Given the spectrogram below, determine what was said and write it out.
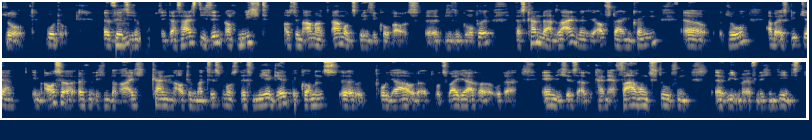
So, brutto. Äh, 40 mhm. und 50. Das heißt, die sind noch nicht aus dem Armutsrisiko raus, äh, diese Gruppe. Das kann dann sein, wenn sie aufsteigen können, äh, so. Aber es gibt ja im außeröffentlichen Bereich keinen Automatismus des mehr Geldbekommens äh, pro Jahr oder pro zwei Jahre oder ähnliches, also keine Erfahrungsstufen äh, wie im öffentlichen Dienst.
